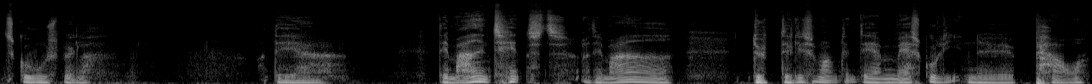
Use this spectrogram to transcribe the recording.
en skuespiller. Og det er, det er meget intenst, og det er meget dybt. Det er ligesom om den der maskuline power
